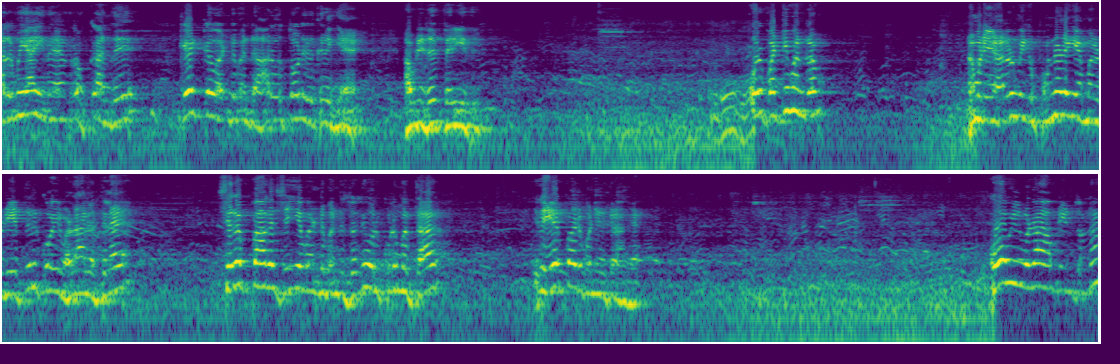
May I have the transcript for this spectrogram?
அருமையா இந்த நேரத்தில் உட்கார்ந்து கேட்க வேண்டும் என்ற ஆர்வத்தோடு இருக்கிறீங்க அப்படின்றது தெரியுது. ஒரு பட்டிமன்றம் நம்முடைய அருள்மிகு பொன்னழகி அம்மனுடைய திருக்கோயில் வளாகத்தில் சிறப்பாக செய்ய வேண்டும் என்று சொல்லி ஒரு குடும்பத்தார் இதை ஏற்பாடு பண்ணியிருக்கிறாங்க. கோவில் விழா அப்படின்னு சொன்னா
